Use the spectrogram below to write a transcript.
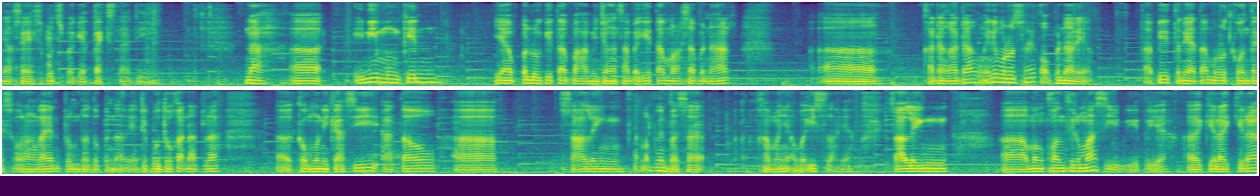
yang saya sebut sebagai teks tadi. Nah, uh, ini mungkin ya perlu kita pahami jangan sampai kita merasa benar. kadang kadang-kadang ini menurut saya kok benar ya, tapi ternyata menurut konteks orang lain belum tentu benar. Yang dibutuhkan adalah uh, komunikasi atau uh, saling kalau mungkin bahasa namanya apa istilah ya, saling uh, mengkonfirmasi begitu ya. kira kira-kira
